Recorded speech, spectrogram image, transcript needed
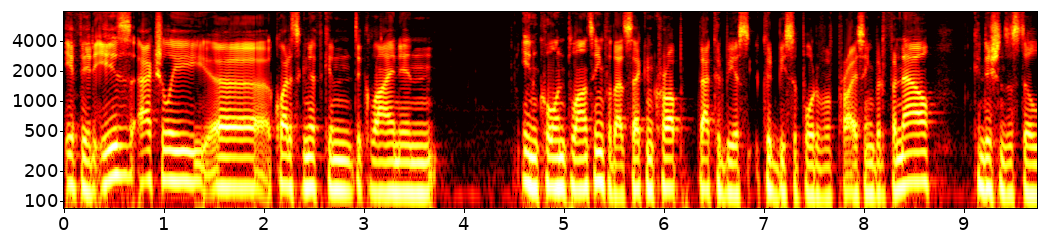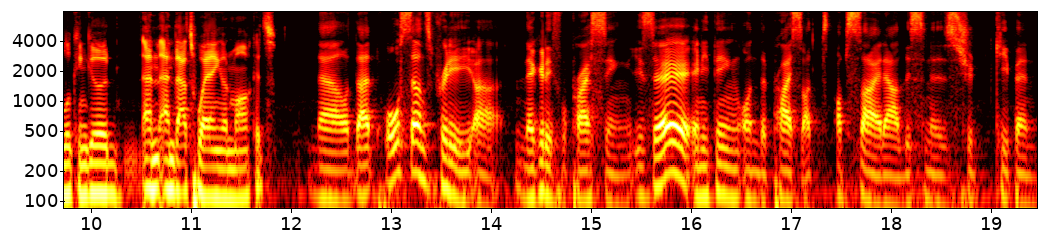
if it is actually uh, quite a significant decline in in corn planting for that second crop, that could be a, could be supportive of pricing. But for now, conditions are still looking good, and, and that's weighing on markets. Now that all sounds pretty uh, negative for pricing. Is there anything on the price up- upside our listeners should keep an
